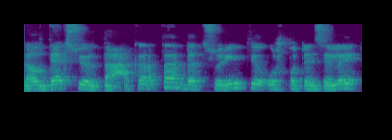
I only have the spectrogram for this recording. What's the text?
gal degsiu ir dar kartą, bet surinkti už potencialiai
